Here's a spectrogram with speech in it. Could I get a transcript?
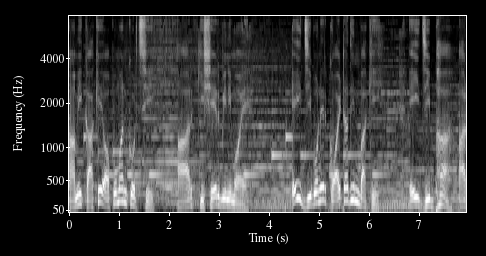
আমি কাকে অপমান করছি? আর কিসের বিনিময়ে? এই জীবনের কয়টা দিন বাকি? এই জিহ্বা আর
